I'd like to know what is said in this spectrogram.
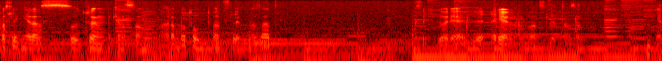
последний раз с Дженкинсом работал 20 лет назад, кстати говоря, реально 20 лет назад. Нет,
